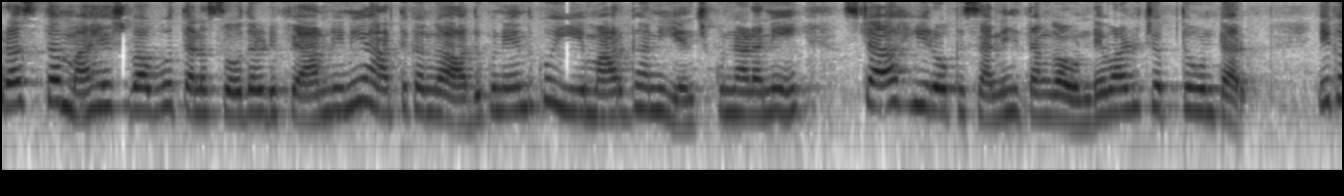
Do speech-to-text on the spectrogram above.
ప్రస్తుతం మహేష్ బాబు తన సోదరుడి ఫ్యామిలీని ఆర్థికంగా ఆదుకునేందుకు ఈ మార్గాన్ని ఎంచుకున్నాడని స్టార్ హీరోకి సన్నిహితంగా ఉండేవాళ్ళు చెప్తూ ఉంటారు ఇక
